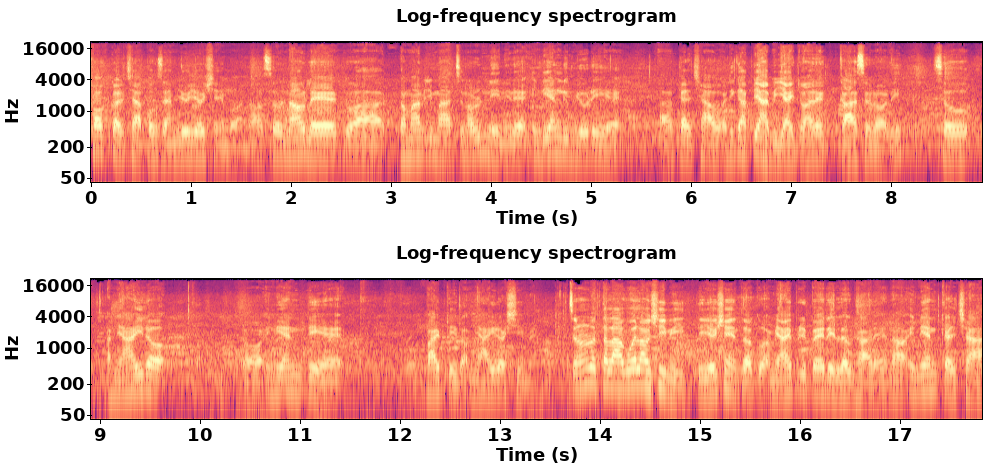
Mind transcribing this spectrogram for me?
pop culture ပုံစံမျိုးရုပ်ရှင်ပေါ့နော်ဆိုတော့နောက်လည်းဟိုဟာဗမာပြည်မှာကျွန်တော်တို့နေနေတဲ့ Indian လူမျိုးတွေရဲ့အာ culture ကိုအဓိကပြပြီးရိုက်သွားတဲ့ကားဆိုတော့လေဆိုအများကြီးတော့ဟို Indian တွေရဲ့ vibe တွေတော့အများကြီးတော့ရှိမယ်ကျွန်တော်တို့တလာခွဲလောက်ရှိပြီဒီရုပ်ရှင်အတွက်ကိုအများကြီး prepare တွေလုပ်ထားတယ်နောက် Indian culture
